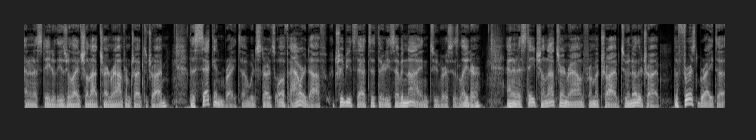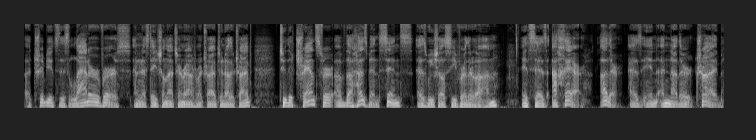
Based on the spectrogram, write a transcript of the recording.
and an estate of the Israelites shall not turn round from tribe to tribe, the second Breita, which starts off our daf, attributes that to 37.9, two verses later, and an estate shall not turn round from a tribe to another tribe. The first Breita attributes this latter verse, and an estate shall not turn round from a tribe to another tribe, to the transfer of the husband, since, as we shall see further on, it says acher, other, as in another tribe.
